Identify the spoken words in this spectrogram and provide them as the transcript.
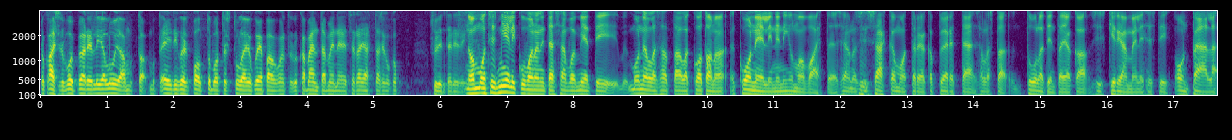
no kai se voi pyöriä liian lujaa, mutta, mutta ei niin kuin se polttomoottorissa tulee joku epäkohta, joka mäntä menee, että se räjähtää se koko sylinteri rikki. No, mutta siis mielikuvana, niin tässä voi miettiä, monella saattaa olla kotona koneellinen ilmanvaihto, ja sehän on siis sähkömoottori, joka pyörittää sellaista tuuletinta, joka siis kirjaimellisesti on päällä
